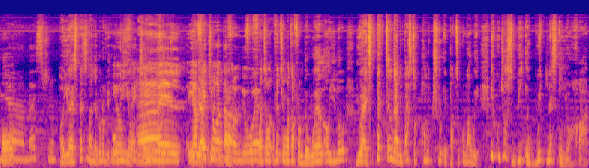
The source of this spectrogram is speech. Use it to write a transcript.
or yeah that's true or you're expecting that you're going to be You're holding your fetching hand. well- you're Yeah, fetching water uh, from the well. Fetching, fetching water from the well, or you know, you are expecting that it has to come through a particular way. It could just be a witness in your heart.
